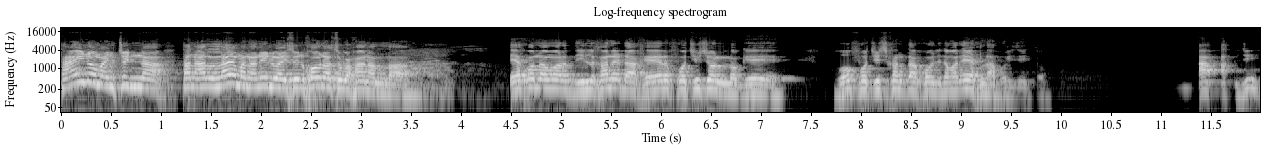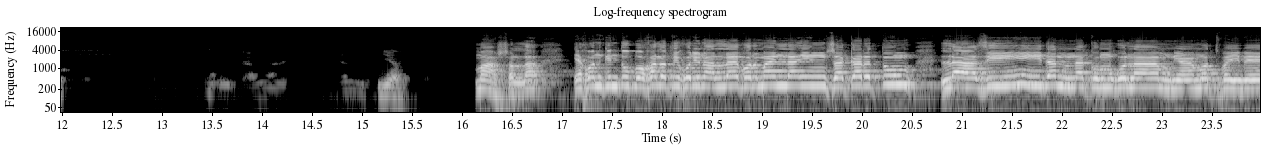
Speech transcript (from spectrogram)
তাই নো মানছইন না, তান আল্লাহ মানানি লইছইন কও না সুবাহান আল্লাহ এখন আমার দিলখানে ডাকের পঁচিশর লগে, ও পঁচিশ খান তা কইলে আমার এক লাখ হয়ে যেত জি? জি মাশাল্লাহ এখন কিন্তু বকালতি করি না, আল্লাহ ফরমাইন লা ইন শাকারতুম লাজিদান্নাকুম গোলাম, নিয়ামত পাইবে।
